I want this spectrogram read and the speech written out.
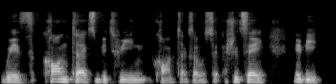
with context between contexts. I, would say, I should say maybe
